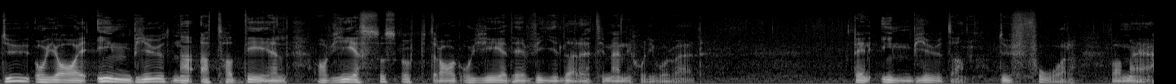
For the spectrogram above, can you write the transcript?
Du och jag är inbjudna att ta del av Jesus uppdrag och ge det vidare till människor i vår värld. Det är en inbjudan. Du får vara med.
